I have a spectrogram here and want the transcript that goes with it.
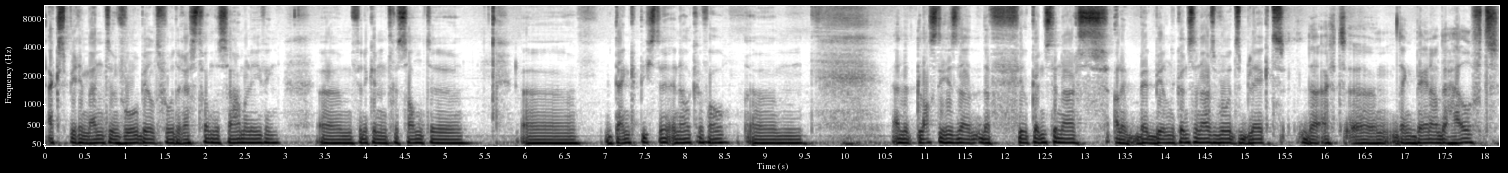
experiment, een voorbeeld voor de rest van de samenleving. Ehm, vind ik een interessante eh, denkpiste in elk geval. Ehm, en het lastige is dat, dat veel kunstenaars, allee, bij beeldende kunstenaars bijvoorbeeld, blijkt dat echt, ehm, denk bijna de helft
